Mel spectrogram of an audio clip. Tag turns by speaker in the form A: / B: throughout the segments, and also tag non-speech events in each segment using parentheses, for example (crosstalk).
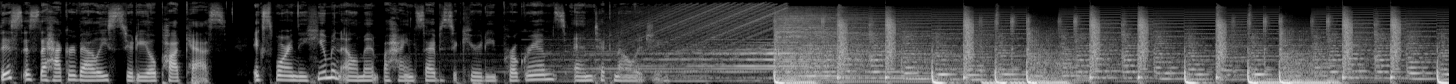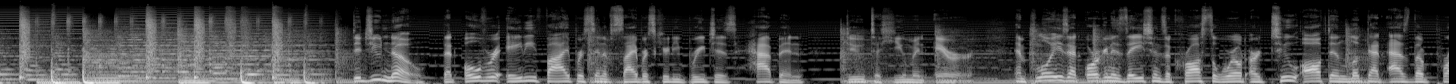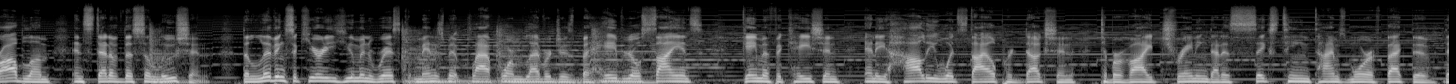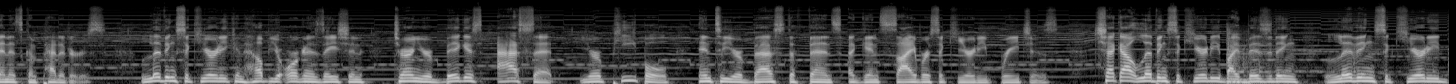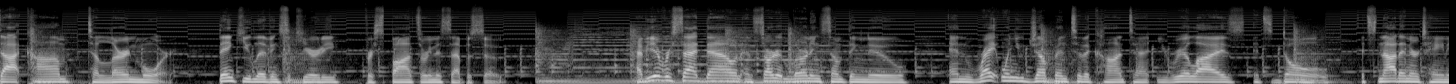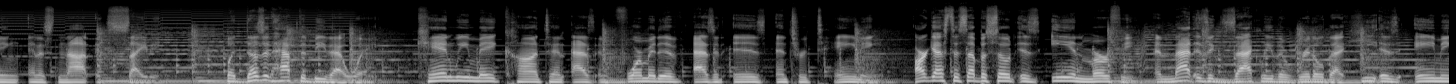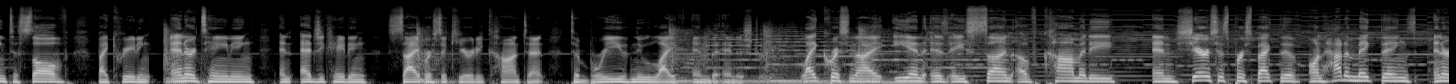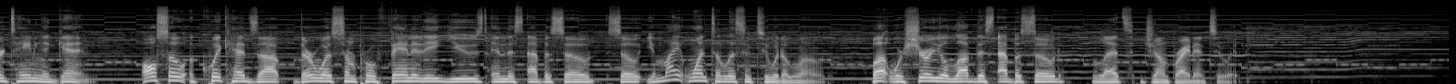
A: This is the Hacker Valley Studio podcast, exploring the human element behind cybersecurity programs and technology.
B: Did you know that over 85% of cybersecurity breaches happen due to human error? Employees at organizations across the world are too often looked at as the problem instead of the solution. The Living Security Human Risk Management Platform leverages behavioral science, gamification, and a Hollywood style production to provide training that is 16 times more effective than its competitors. Living Security can help your organization turn your biggest asset, your people, into your best defense against cybersecurity breaches. Check out Living Security by visiting livingsecurity.com to learn more. Thank you, Living Security, for sponsoring this episode. Have you ever sat down and started learning something new, and right when you jump into the content, you realize it's dull, it's not entertaining, and it's not exciting? But does it have to be that way? Can we make content as informative as it is entertaining? Our guest this episode is Ian Murphy, and that is exactly the riddle that he is aiming to solve by creating entertaining and educating cybersecurity content to breathe new life in the industry. Like Chris and I, Ian is a son of comedy and shares his perspective on how to make things entertaining again. Also, a quick heads up there was some profanity used in this episode, so you might want to listen to it alone. But we're sure you'll love this episode. Let's jump right into it.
